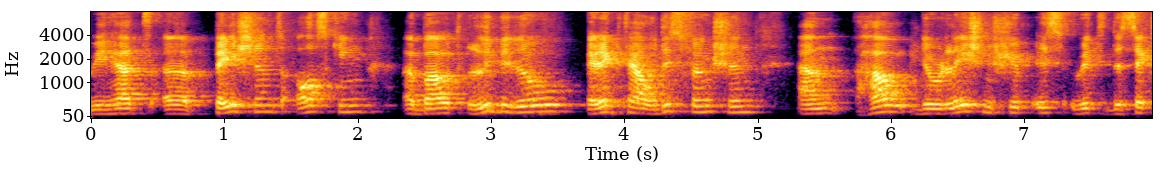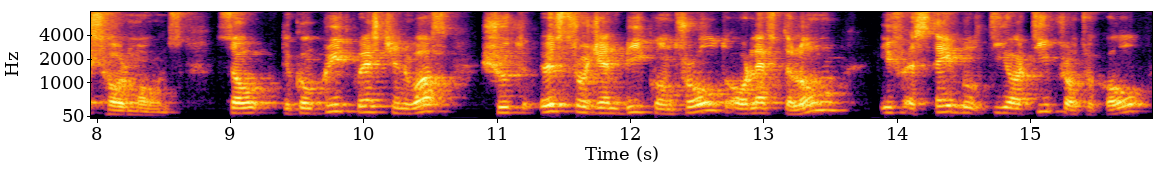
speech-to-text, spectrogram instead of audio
we had a patient asking about libido, erectile dysfunction, and how the relationship is with the sex hormones. So the concrete question was, should estrogen be controlled or left alone if a stable TRT protocol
